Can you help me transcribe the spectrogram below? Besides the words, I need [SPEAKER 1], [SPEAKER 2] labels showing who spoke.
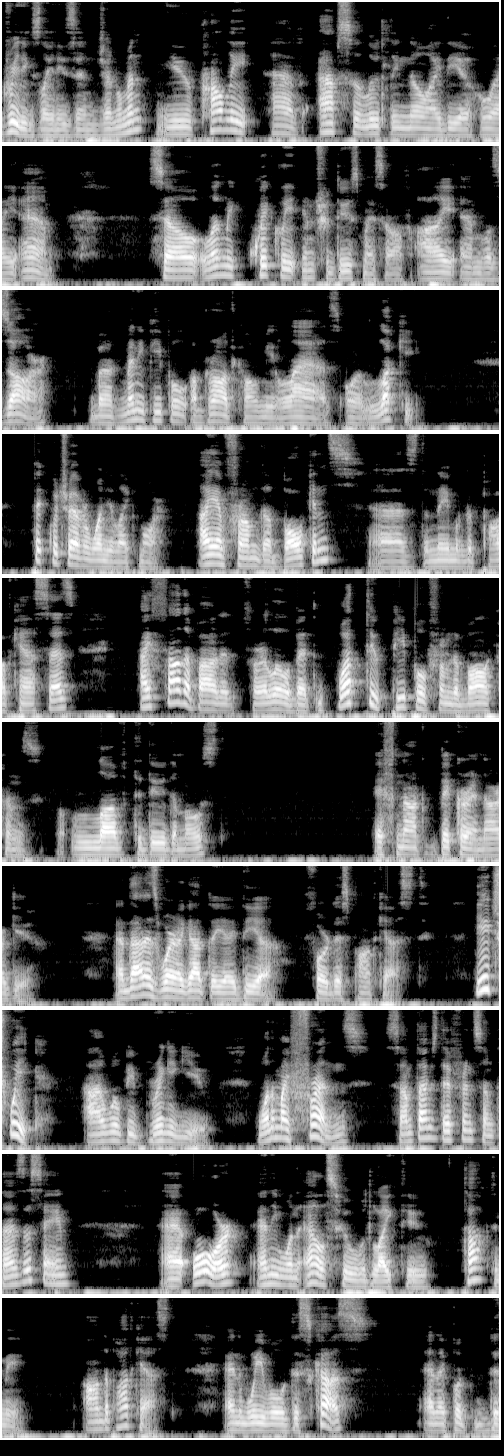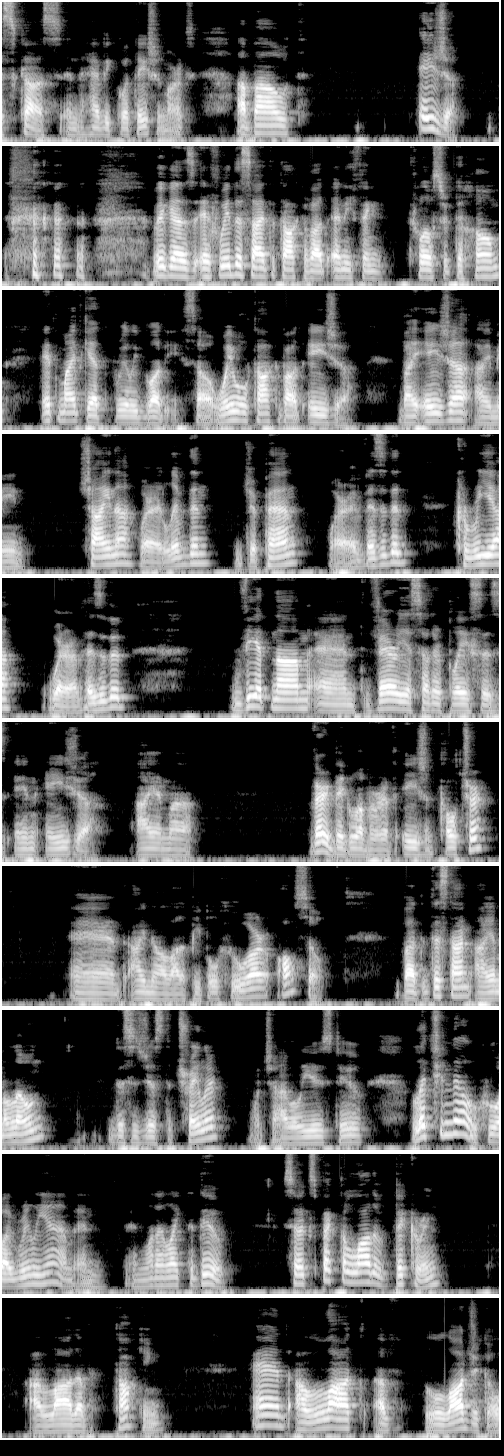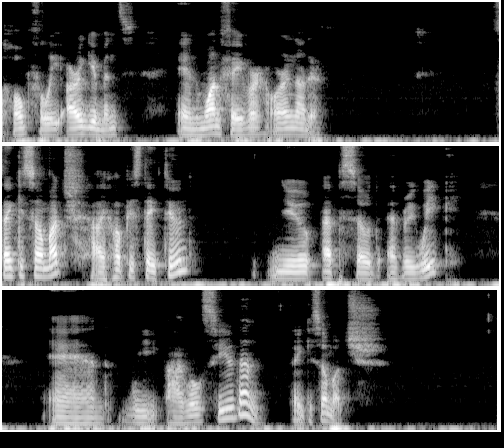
[SPEAKER 1] Greetings, ladies and gentlemen. You probably have absolutely no idea who I am. So let me quickly introduce myself. I am Lazar, but many people abroad call me Laz or Lucky. Pick whichever one you like more. I am from the Balkans, as the name of the podcast says. I thought about it for a little bit. What do people from the Balkans love to do the most? If not bicker and argue. And that is where I got the idea for this podcast. Each week, I will be bringing you one of my friends, sometimes different, sometimes the same, uh, or anyone else who would like to talk to me on the podcast. And we will discuss, and I put discuss in heavy quotation marks, about Asia. because if we decide to talk about anything closer to home, it might get really bloody. So we will talk about Asia. By Asia, I mean China, where I lived in, Japan, where I visited, Korea, where I visited, Vietnam, and various other places in Asia. I am a very big lover of Asian culture, and I know a lot of people who are also. But this time I am alone this is just a trailer, which I will use to let you know who I really am and, and what I like to do. So expect a lot of bickering, a lot of talking, and a lot of logical, hopefully, arguments in one favor or another. Thank you so much. I hope you stay tuned. New episode every week. And we I will see you then. Thank you so much.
